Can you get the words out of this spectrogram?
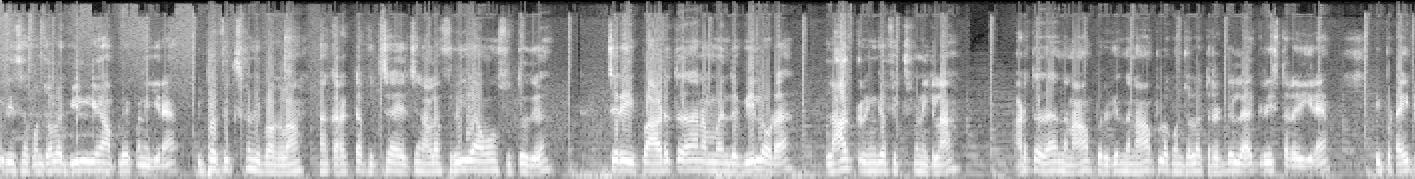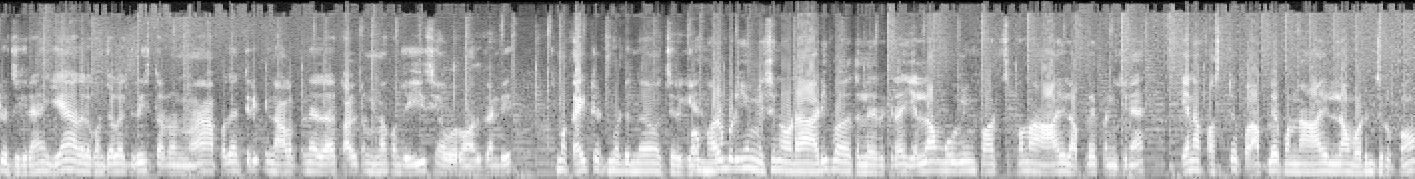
க்ரீஸை கொஞ்சம் வீல்லையும் அப்ளை பண்ணிக்கிறேன். இப்போ ஃபிக்ஸ் பண்ணி பார்க்கலாம். கரெக்டாக ஃபிக்ஸ் ஆகிடுச்சு நல்லா ஃப்ரீயாகவும் சுற்றுது சரி இப்போ அடுத்ததான் நம்ம இந்த வீலோட லாக் ரிங்கை ஃபிக்ஸ் பண்ணிக்கலாம். அடுத்ததாக இந்த நாப்பு இருக்குது இந்த நாப்பில் கொஞ்சம் த்ரெட்டில் க்ரீஸ் தடவிக்கிறேன். இப்போ டைட் வச்சுக்கிறேன். ஏன் அதில் கொஞ்சம் க்ரீஸ் தடவணும்னா அப்போ தான் திருப்பி நாலு பின்ன ஏதாவது கழட்டணும்னா கொஞ்சம் ஈஸியாக வரும். அதுக்காண்டி சும்மா கைட்டட் மட்டும்தான் வச்சுருக்கேன். மறுபடியும் மிஷினோட அடிபாகத்தில் இருக்கிற எல்லா மூவிங் பார்ட்ஸுக்கும் நான் ஆயில் அப்ளை பண்ணிக்கிறேன். ஏன்னா ஃபஸ்ட்டு அப்ளை பண்ண ஆயில்லாம் வடிஞ்சிருக்கும்.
